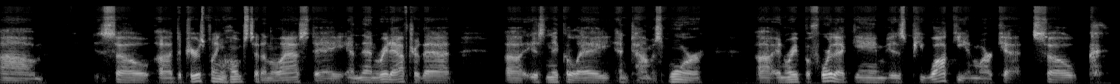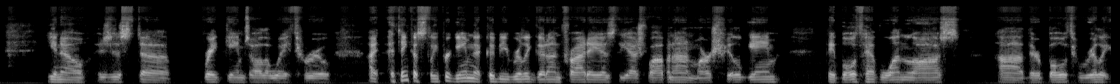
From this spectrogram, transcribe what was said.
Um, so uh, De Pere's playing Homestead on the last day, and then right after that uh, is Nicolet and Thomas More. uh, and right before that game is Pewaukee and Marquette. So, you know, it's just uh, great games all the way through. I, I, think a sleeper game that could be really good on Friday is the Ashwaubenon Marshfield game. They both have one loss. Uh, they're both really,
